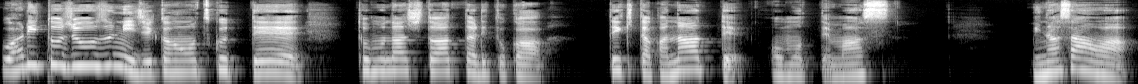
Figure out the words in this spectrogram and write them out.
割と上手に時間を作って友達と会ったりとかできたかなって思ってます。皆さんは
